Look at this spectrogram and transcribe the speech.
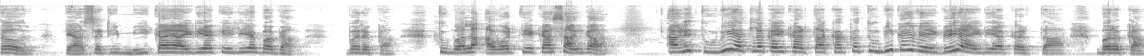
तर त्यासाठी मी काय आयडिया केली आहे बघा. बरं का? तुम्हाला आवडते का सांगा. आणि तुम्ही यातलं काही करता का? का तुम्ही काही वेगळी आयडिया करता? बरं का?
